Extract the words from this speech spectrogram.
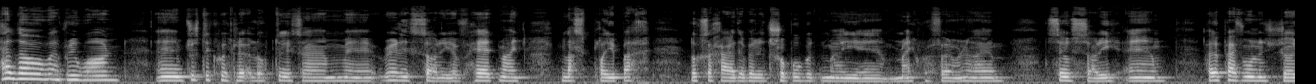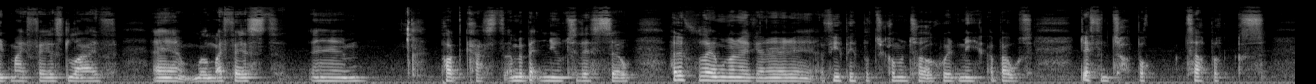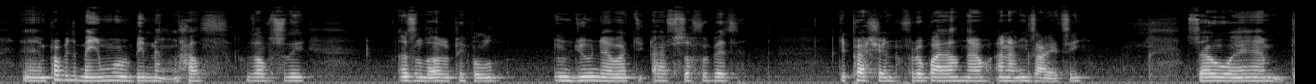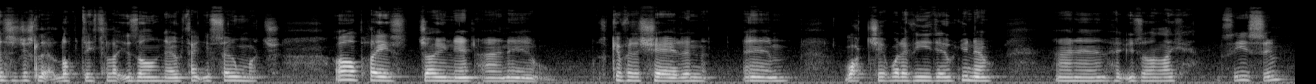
Hello everyone. Um, just a quick little update. I'm uh, really sorry. I've heard my last playback. Looks like I had a bit of trouble with my uh, microphone. I am so sorry. Um, hope everyone enjoyed my first live. Um, well, my first um podcast. I'm a bit new to this, so hopefully I'm gonna get a, a few people to come and talk with me about different topic topics. Um, probably the main one would be mental health, because obviously as a lot of people who do know I have suffered with depression for a while now and anxiety. So um, this is just a little update to let you all know. Thank you so much. All please join in and uh, give it a share and um, watch it, whatever you do, you know. And uh, hope you all like it. See you soon.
